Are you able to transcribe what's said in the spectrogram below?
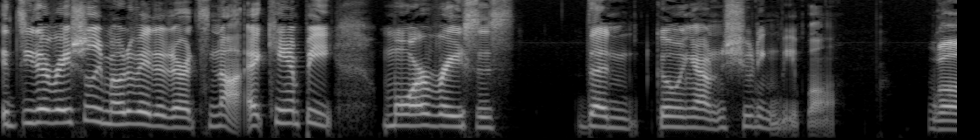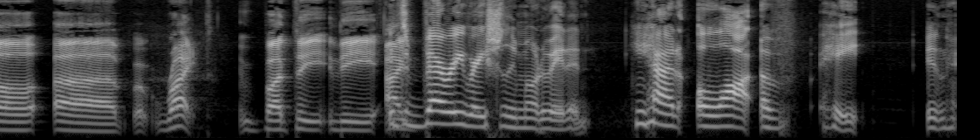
It's either racially motivated or it's not. It can't be more racist than going out and shooting people. Well, uh, right. But the the It's I, very racially motivated. He had a lot of hate in him.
